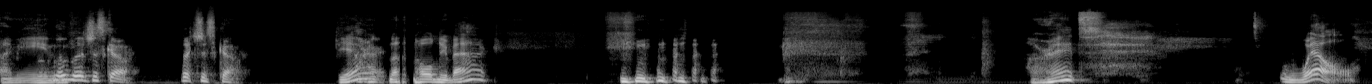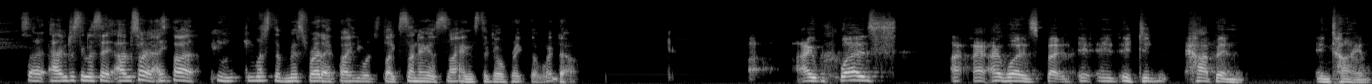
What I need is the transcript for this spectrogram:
I mean, Let's just go. Let's just go. yeah, all right. nothing holding you back. All right. Well, So I'm just gonna say, I'm sorry. I thought you must have misread. I thought you were like sending us signs to go break the window. I was, I, I I was, but it, it, it didn't happen in time.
